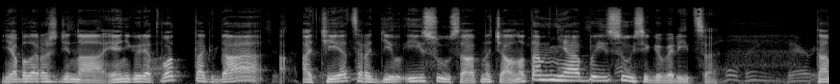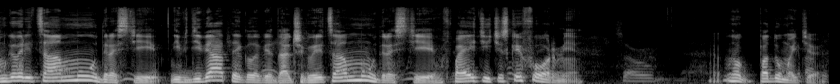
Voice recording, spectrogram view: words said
я была рождена. И они говорят, вот тогда Отец родил Иисуса от начала. Но там не об Иисусе говорится. Там говорится о мудрости. И в девятой главе дальше говорится о мудрости в поэтической форме. Ну, подумайте,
